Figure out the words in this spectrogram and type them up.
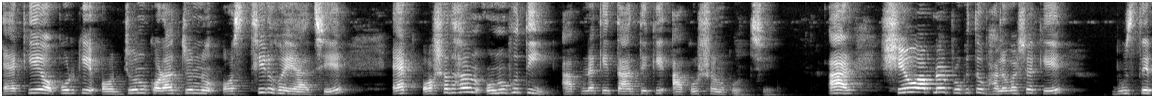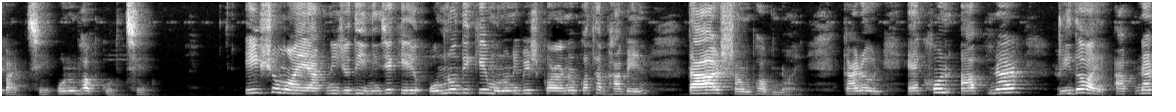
একে অপরকে অর্জন করার জন্য অস্থির হয়ে আছে, এক অসাধারণ অনুভূতি আপনাকে তার দিকে আকর্ষণ করছে। আর সেও আপনার প্রকৃত ভালোবাসাকে বুঝতে পারছে, অনুভব করছে। এই সময়ে আপনি যদি নিজেকে অন্যদিকে মনোনিবেশ করানোর কথা ভাবেন, তা আর সম্ভব নয়। কারণ এখন আপনার হৃদয় আপনার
